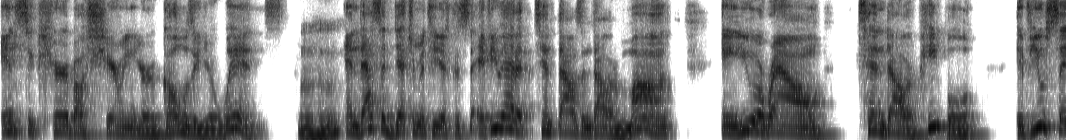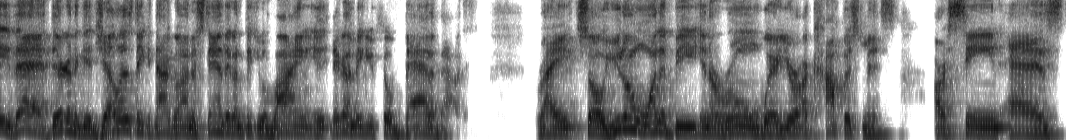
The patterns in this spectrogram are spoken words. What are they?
insecure about sharing your goals or your wins. Mm-hmm. And that's a detriment to your. If you had a $10,000 month and you around $10 people, if you say that, they're going to get jealous. They're not going to understand. They're going to think you're lying. They're going to make you feel bad about it. Right. So you don't want to be in a room where your accomplishments are seen as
